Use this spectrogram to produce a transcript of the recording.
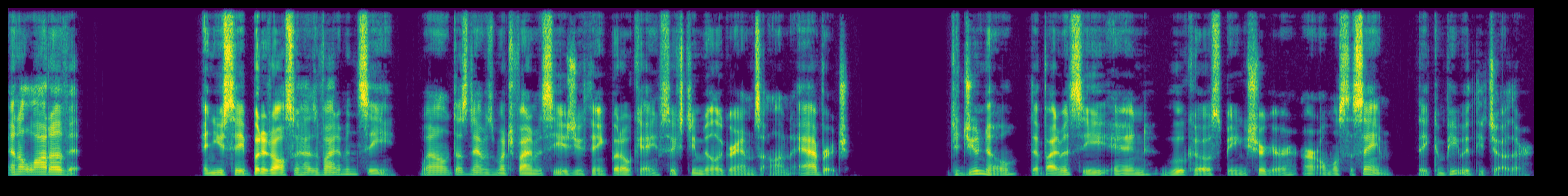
and a lot of it. And you say, but it also has vitamin C. Well, it doesn't have as much vitamin C as you think, but okay, 60 milligrams on average. Did you know that vitamin C and glucose, being sugar, are almost the same? They compete with each other.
